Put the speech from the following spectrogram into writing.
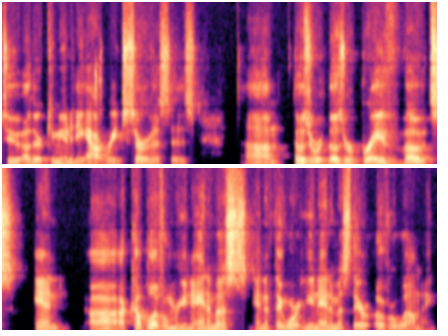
to other community outreach services. Um, those were those were brave votes, and uh, a couple of them were unanimous. And if they weren't unanimous, they were overwhelming.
